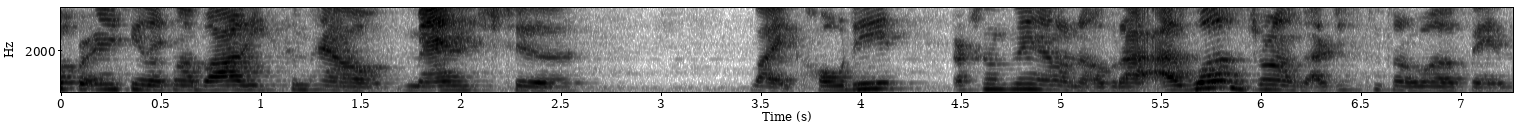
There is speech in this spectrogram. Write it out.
up or anything. Like my body somehow managed to like hold it or something. I don't know, but I, I was drunk. I just throw up and.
